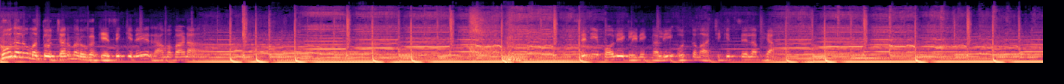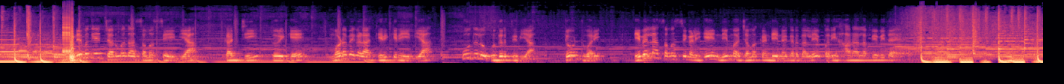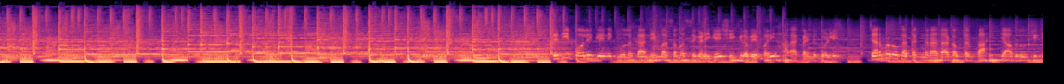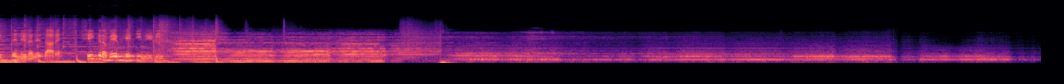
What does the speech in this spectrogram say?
ಕೂದಲು ಮತ್ತು ಚರ್ಮ ರೋಗಕ್ಕೆ ಸಿಕ್ಕಿದೆ ರಾಮಬಾಣ. ಸಿಟಿ ಪೌಲಿ ಕ್ಲಿನಿಕ್ನಲ್ಲಿ ಉತ್ತಮ ಚಿಕಿತ್ಸೆ ಲಭ್ಯ. ನಿಮಗೆ ಚರ್ಮದ ಸಮಸ್ಯೆ ಇದೆಯಾ? ಕಜ್ಜಿ, ತುರಿಕೆ, ಮೊಡವೆಗಳ ಕಿರಿಕಿರಿ ಇದೆಯಾ? ಕೂದಲು ಉದುರುತ್ತಿದೆಯಾ ಡೋಂಟ್ ವರಿ ಇವೆಲ್ಲ ಸಮಸ್ಯೆಗಳಿಗೆ ನಿಮ್ಮ ಜಮಖಂಡಿ ನಗರದಲ್ಲೇ ಪರಿಹಾರ ಲಭ್ಯವಿದೆ. ಪಾಲಿಕ್ಲಿನಿಕ್ ಮೂಲಕ ನಿಮ್ಮ ಸಮಸ್ಯೆಗಳಿಗೆ ಶೀಘ್ರವೇ ಪರಿಹಾರ ಕಂಡುಕೊಳ್ಳಿ. ಚರ್ಮರೋಗ ತಜ್ಞರಾದ ಡಾಕ್ಟರ್ ಸಾಹಿತ್ಯ ಅವರು ಚಿಕಿತ್ಸೆ ನೀಡಲಿದ್ದಾರೆ. ಶೀಘ್ರವೇ ಭೇಟಿ ನೀಡಿ.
